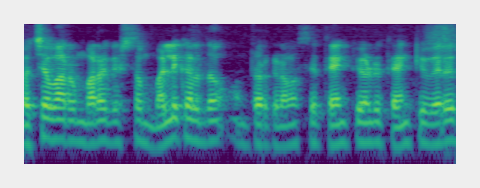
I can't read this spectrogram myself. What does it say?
వచ్చే వారం మరొక ఇష్టం మళ్ళీ కలుద్దాం. అంతవరకు నమస్తే. థ్యాంక్ యూ అండి. Thank you very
